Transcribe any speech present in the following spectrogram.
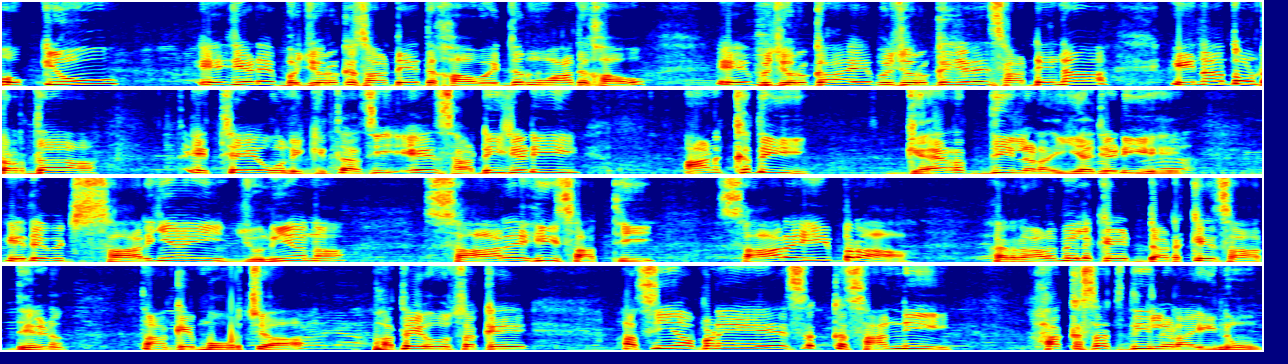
ਉਹ ਕਿਉਂ? ਇਹ ਜਿਹੜੇ ਬਜ਼ੁਰਗ ਸਾਡੇ ਦਿਖਾਓ, ਇੱਧਰ ਨੂੰ ਆ ਦਿਖਾਓ। ਇਹ ਬਜ਼ੁਰਗਾਂ, ਇਹ ਬਜ਼ੁਰਗ ਜਿਹੜੇ ਸਾਡੇ ਨਾ, ਇਹਨਾਂ ਤੋਂ ਡਰਦਾ ਇੱਥੇ ਉਹ ਨਹੀਂ ਕੀਤਾ ਸੀ। ਇਹ ਸਾਡੀ ਜਿਹੜੀ ਅਣਖ ਦੀ, ਗੈਰਤ ਦੀ ਲੜਾਈ ਆ ਜਿਹੜੀ ਇਹ, ਇਹਦੇ ਵਿੱਚ ਸਾਰੀਆਂ ਹੀ ਯੂਨੀਅਨਾਂ ਸਾਰੇ ਹੀ ਸਾਥੀ, ਸਾਰੇ ਹੀ ਭਰਾ ਰਲ ਮਿਲ ਕੇ ਡਟ ਕੇ ਸਾਥ ਦੇਣ ਤਾਂ ਕਿ ਮੋਰਚਾ ਫਤਿਹ ਹੋ ਸਕੇ। ਅਸੀਂ ਆਪਣੇ ਇਸ ਕਿਸਾਨੀ ਹੱਕ ਸੱਚ ਦੀ ਲੜਾਈ ਨੂੰ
